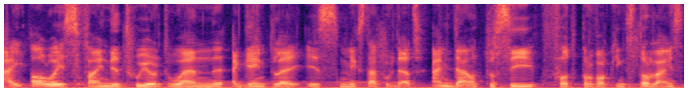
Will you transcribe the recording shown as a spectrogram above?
I always find it weird when a gameplay is mixed up with that. I'm down to see thought-provoking storylines,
